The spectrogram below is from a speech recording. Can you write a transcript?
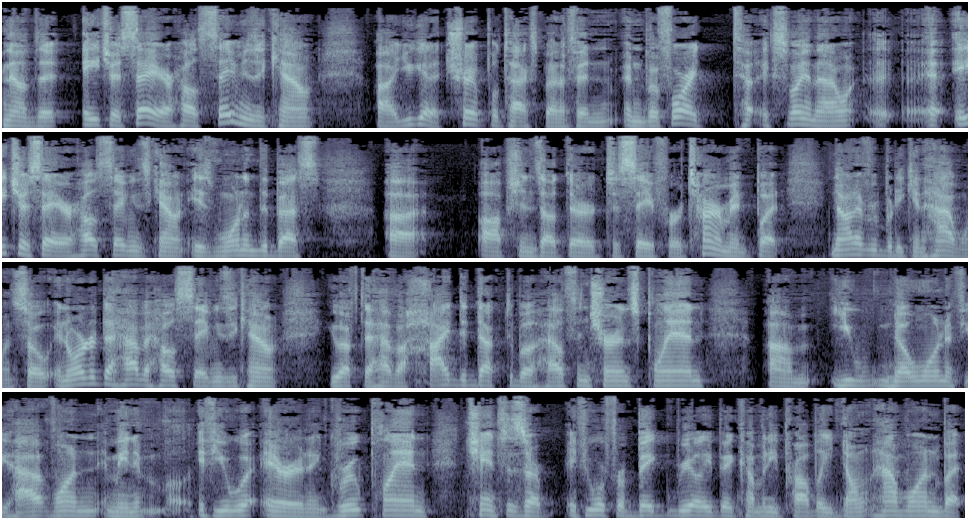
Now, the HSA or health savings account, uh, you get a triple tax benefit. And, and before I t- explain that, I want, uh, HSA or health savings account is one of the best uh, options out there to save for retirement, but not everybody can have one. So, in order to have a health savings account, you have to have a high deductible health insurance plan. Um, you know one if you have one. I mean, if you are in a group plan, chances are, if you work for a big, really big company, probably don't have one. But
